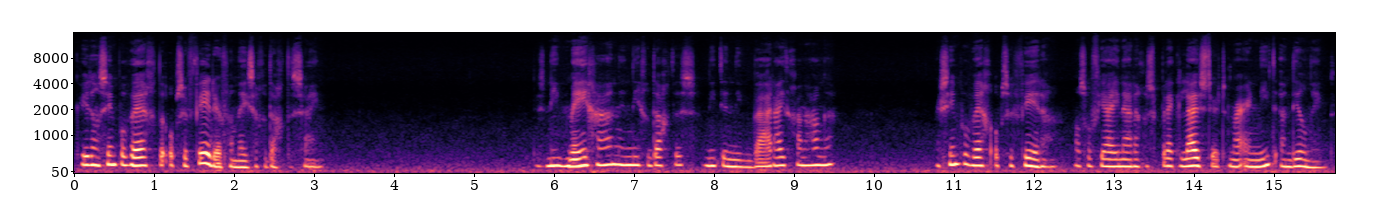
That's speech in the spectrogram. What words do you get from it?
kun je dan simpelweg de observeerder van deze gedachten zijn. Dus niet meegaan in die gedachten, niet in die waarheid gaan hangen, maar simpelweg observeren, alsof jij naar een gesprek luistert, maar er niet aan deelneemt.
